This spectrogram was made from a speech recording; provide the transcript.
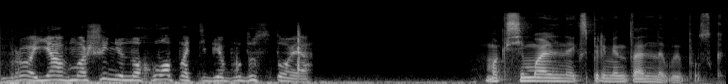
Бро, я в машине, но хлопать тебе буду стоя. Максимально экспериментальный выпуск.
